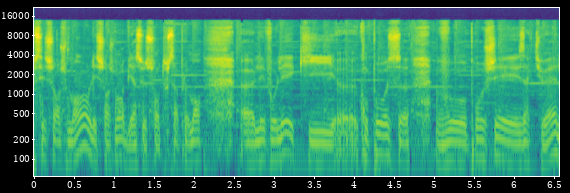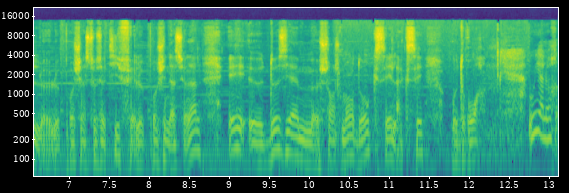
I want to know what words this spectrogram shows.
ces changements. Les changements, eh bien, ce sont tout simplement euh, les volets qui euh, composent vos projets actuels, le projet associatif et le projet national. Et deuxième changement, donc, c'est l'accès au droit. Oui, alors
